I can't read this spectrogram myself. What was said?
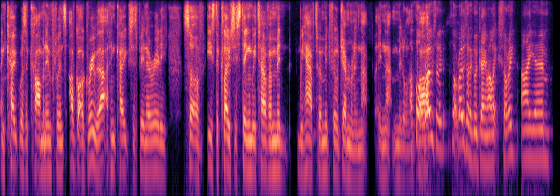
and Coke was a calming influence. I've got to agree with that. I think Cokes has been a really sort of he's the closest thing we to have a mid we have to a midfield general in that in that middle of I thought. Rose, had, I thought Rose had a good game, Alex. Sorry, I um,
